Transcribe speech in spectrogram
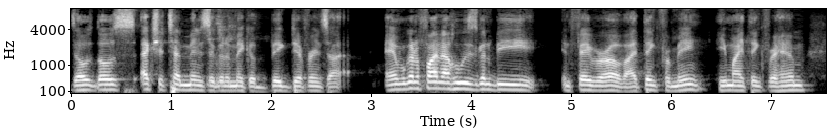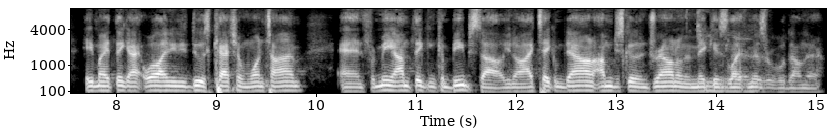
those, those extra 10 minutes are going to make a big difference. I, and we're going to find out who he's going to be in favor of. I think for me, he might think for him, he might think I, all I need to do is catch him one time. And for me, I'm thinking Khabib style. You know, I take him down. I'm just going to drown him and make his life miserable down there.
